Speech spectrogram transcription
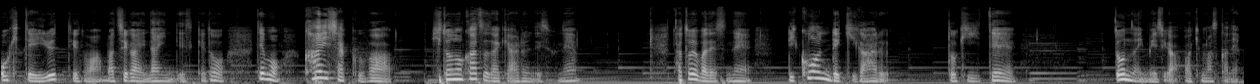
起きているっていうのは間違いないんですけど、でも解釈は人の数だけあるんですよね。例えばですね、離婚歴があると聞いてどんなイメージが湧きますかね、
